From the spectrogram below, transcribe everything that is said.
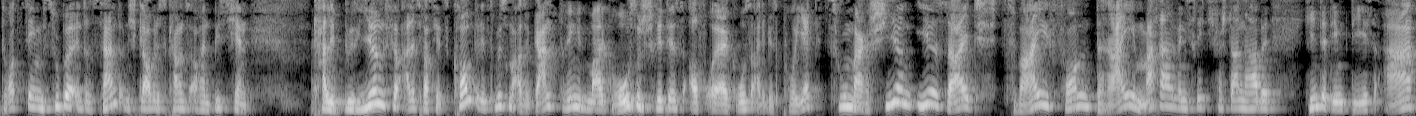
trotzdem super interessant und ich glaube, das kann uns auch ein bisschen kalibrieren für alles, was jetzt kommt. Und jetzt müssen wir also ganz dringend mal großen Schrittes auf euer großartiges Projekt zu marschieren. Ihr seid zwei von drei Machern, wenn ich es richtig verstanden habe, hinter dem DSA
